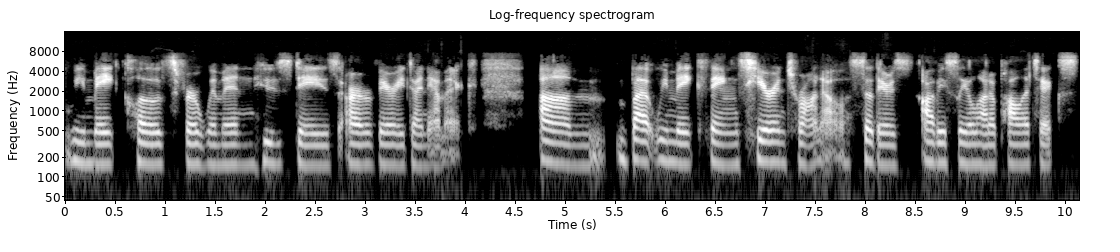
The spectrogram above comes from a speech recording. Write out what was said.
we make clothes for women whose days are very dynamic. Um, but we make things here in Toronto. So there's obviously a lot of politics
